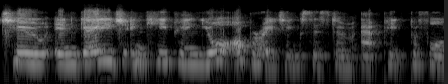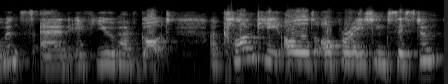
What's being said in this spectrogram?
to engage in keeping your operating system at peak performance. And if you have got a clunky old operating system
